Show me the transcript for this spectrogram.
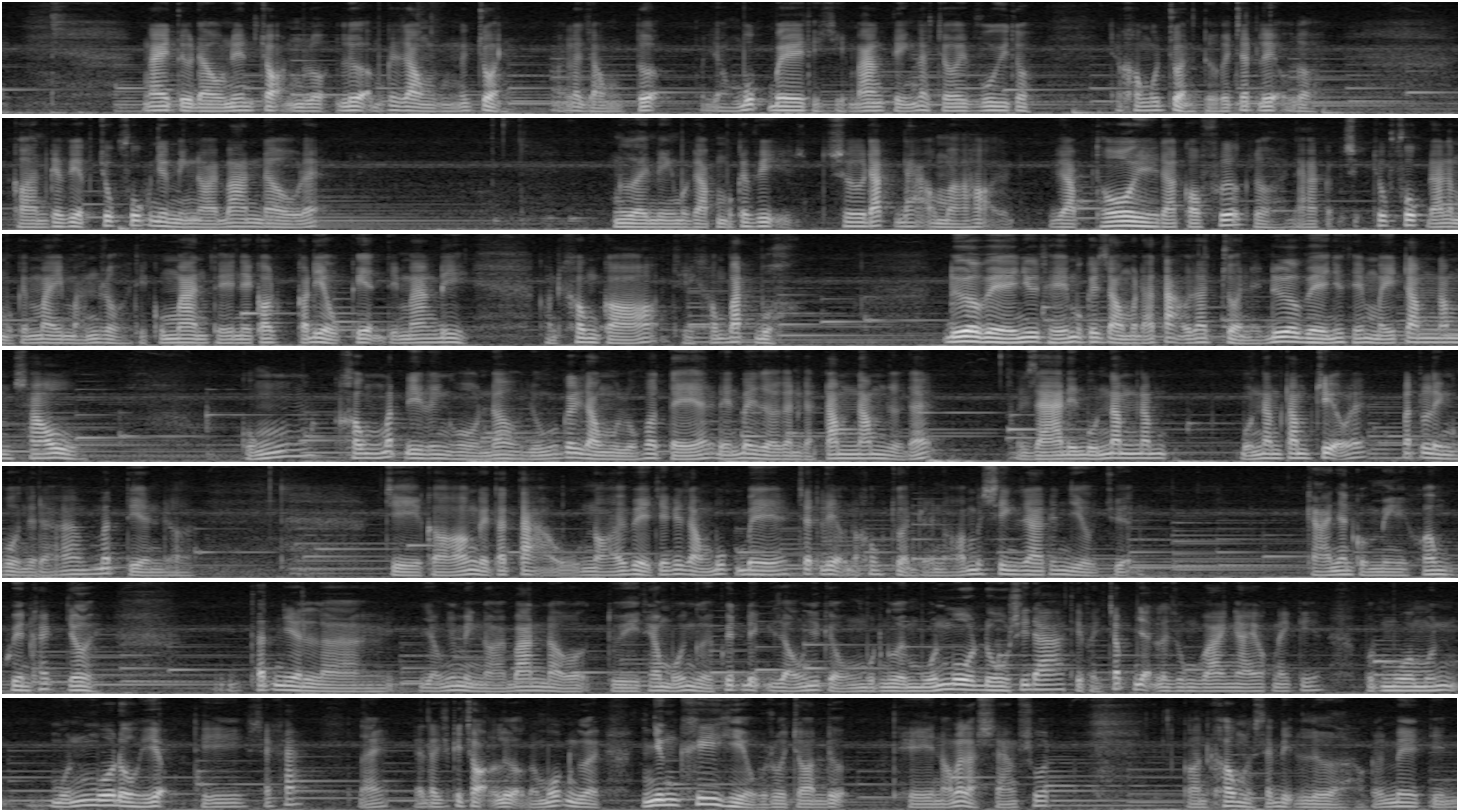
Ngay từ đầu nên chọn lựa một cái dòng nó chuẩn đó là dòng tượng dòng búp bê thì chỉ mang tính là chơi vui thôi chứ không có chuẩn từ cái chất liệu rồi. Còn cái việc chúc phúc như mình nói ban đầu đấy người mình mà gặp một cái vị sư đắc đạo mà họ gặp thôi, đã có phước rồi, đã chúc phúc, đã là một cái may mắn rồi, thì cũng mang thế. Nếu có có điều kiện thì mang đi, còn không có thì không bắt buộc. Đưa về như thế, một cái dòng mà đã tạo ra chuẩn để đưa về như thế mấy trăm năm sau, cũng không mất đi linh hồn đâu. Dùng cái dòng của lũ phó tế đến bây giờ gần cả trăm năm rồi đấy. Giá đến bốn năm năm, bốn năm trăm triệu đấy, mất linh hồn thì đã mất tiền rồi chỉ có người ta tạo nói về trên cái dòng búp bê ấy, chất liệu nó không chuẩn rồi nó mới sinh ra cái nhiều chuyện. Cá nhân của mình thì không khuyên khách chơi. Tất nhiên là giống như mình nói ban đầu tùy theo mỗi người quyết định giống như kiểu một người muốn mua đồ sida thì phải chấp nhận là dùng vài ngày hoặc này kia. Một mua muốn muốn mua đồ hiệu thì sẽ khác. Đấy đấy là cái chọn lựa của mỗi người. Nhưng khi hiểu rồi chọn lựa thì nó mới là sáng suốt còn không là sẽ bị lừa hoặc là mê tín.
